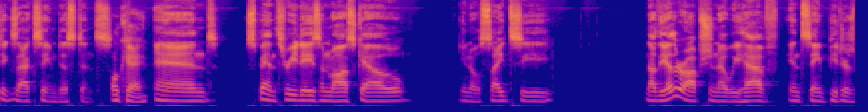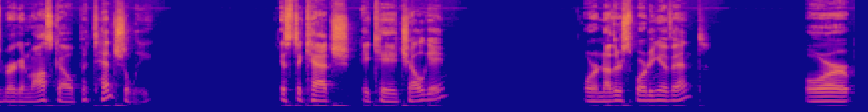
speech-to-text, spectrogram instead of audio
exact same distance. Okay. And spend three days in Moscow, you know, sightsee. Now, the other option that we have in St. Petersburg and Moscow potentially is to catch a KHL game or another sporting event or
